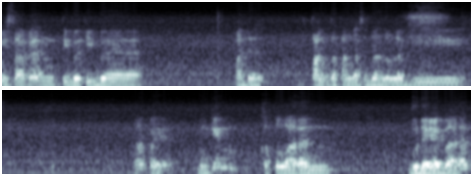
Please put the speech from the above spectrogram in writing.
misalkan tiba-tiba ada tetang- tetangga sebelah lu lagi apa ya mungkin ketularan budaya barat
